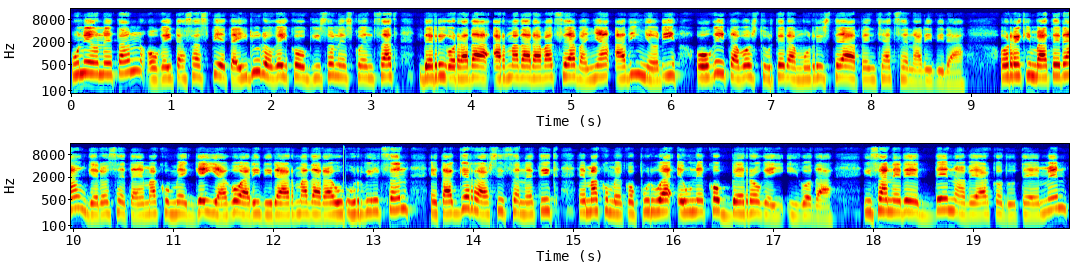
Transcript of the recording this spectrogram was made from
Une honetan, hogeita zazpi eta irurogeiko gizonezkoentzat derrigorra da armadara batzea, baina adin hori hogeita bost urtera murriztea pentsatzen ari dira. Horrekin batera, geroz eta emakume gehiago ari dira armadara hurbiltzen eta gerra hasi zenetik emakume kopurua euneko berrogei igo da. Izan ere dena beharko dute hemen,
